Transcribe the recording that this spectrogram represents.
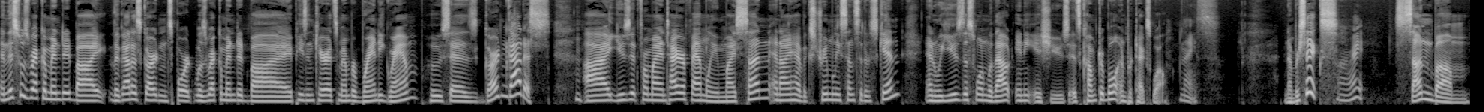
And this was recommended by the Goddess Garden Sport was recommended by Peas and Carrots member Brandy Graham, who says, Garden Goddess. I use it for my entire family. My son and I have extremely sensitive skin, and we use this one without any issues. It's comfortable and protects well. Nice. Number six, All right. Sunbum.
